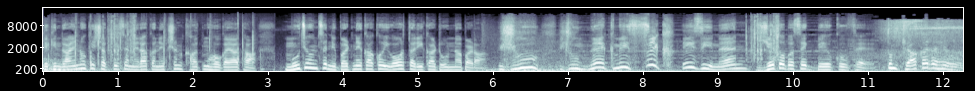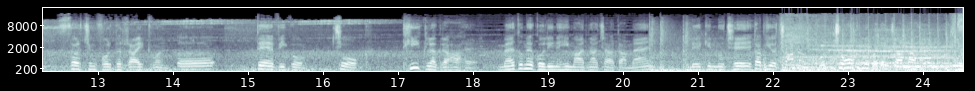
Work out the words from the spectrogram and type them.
लेकिन राइनो की शक्ति से मेरा कनेक्शन खत्म हो गया था। मुझे उनसे निपटने का कोई और तरीका ढूंढना पड़ा। You you make me sick easy man ये तो बस एक बेवकूफ़ है। तुम क्या कर रहे हो? Searching for the right one देवी को चौक ठीक लग रहा है। मैं तुम्हें गोली नहीं मारना चाहता मैन लेकिन मुझे तभी अचानक वो चौक में बदल जाता है। वो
